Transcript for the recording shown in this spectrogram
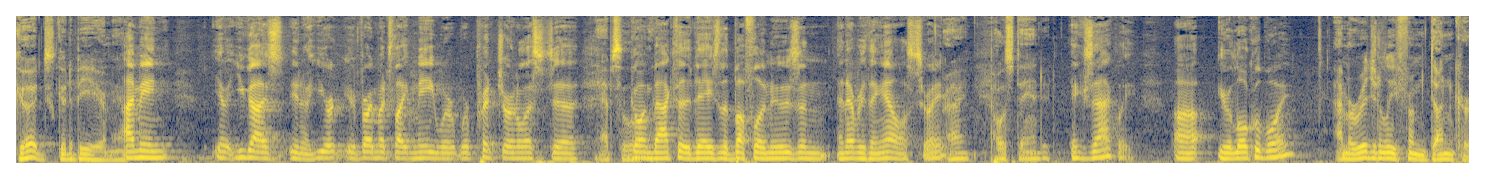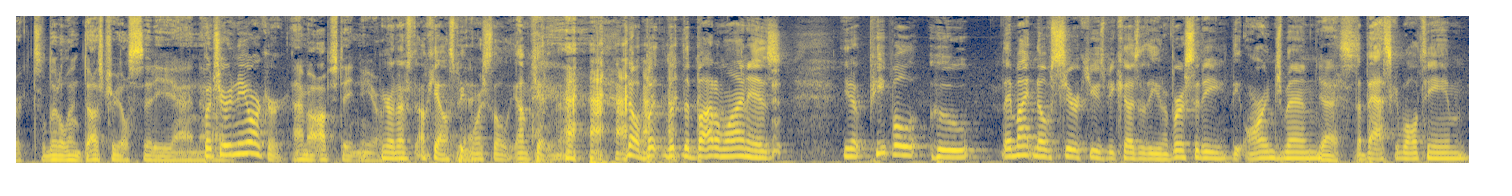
Good. It's good to be here, man. I mean, you know, you guys, you know, you're, you're very much like me. We're, we're print journalists. Uh, Absolutely. Going back to the days of the Buffalo News and, and everything else, right? right. Post standard. Exactly. Uh, you're a local boy, I'm originally from Dunkirk. It's a little industrial city, and but uh, you're a New Yorker. I'm a upstate New York. You're an upst- okay. I'll speak more slowly. I'm kidding. no, but but the bottom line is, you know, people who they might know Syracuse because of the university, the Orange Men, Yes. the basketball team,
